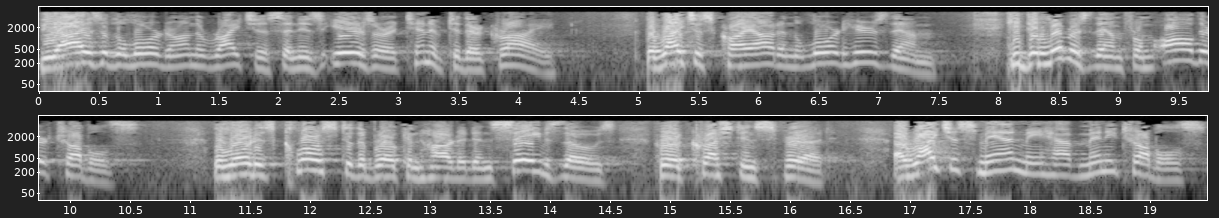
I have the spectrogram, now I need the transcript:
"The eyes of the Lord are on the righteous and his ears are attentive to their cry. The righteous cry out and the Lord hears them. He delivers them from all their troubles. The Lord is close to the brokenhearted and saves those who are crushed in spirit. A righteous man may have many troubles,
